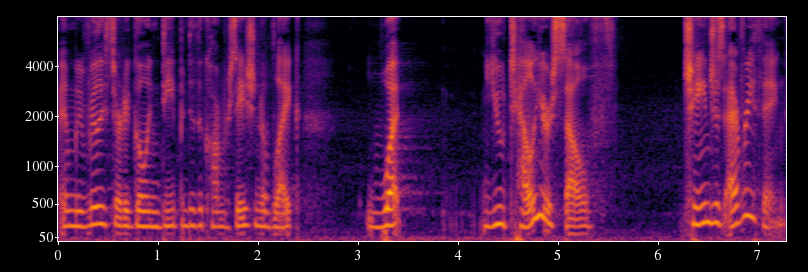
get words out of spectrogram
and we really started going deep into the conversation of like what you tell yourself changes everything.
